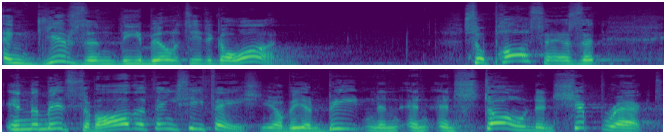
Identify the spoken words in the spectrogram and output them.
and gives them the ability to go on. So Paul says that in the midst of all the things he faced, you know, being beaten and, and, and stoned and shipwrecked,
